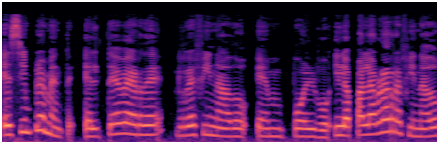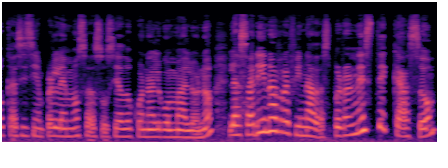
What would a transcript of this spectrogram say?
es simplemente el té verde refinado en polvo. Y la palabra refinado casi siempre la hemos asociado con algo malo, ¿no? Las harinas refinadas, pero en este caso,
